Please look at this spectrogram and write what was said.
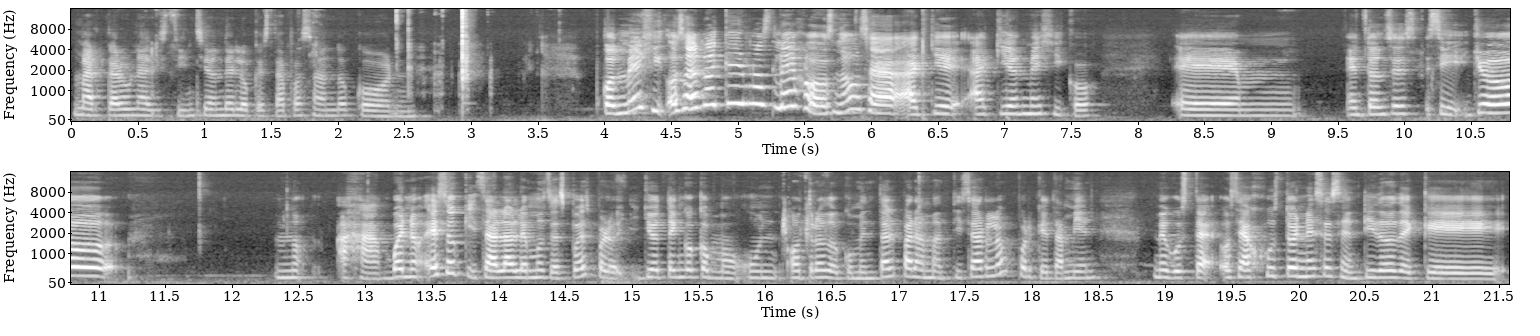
marcar una distinción de lo que está pasando con, con México. O sea, no hay que irnos lejos, ¿no? O sea, aquí, aquí en México. Em, entonces, sí, yo... No, ajá, bueno, eso quizá lo hablemos después, pero yo tengo como un otro documental para matizarlo, porque también me gusta, o sea, justo en ese sentido de que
